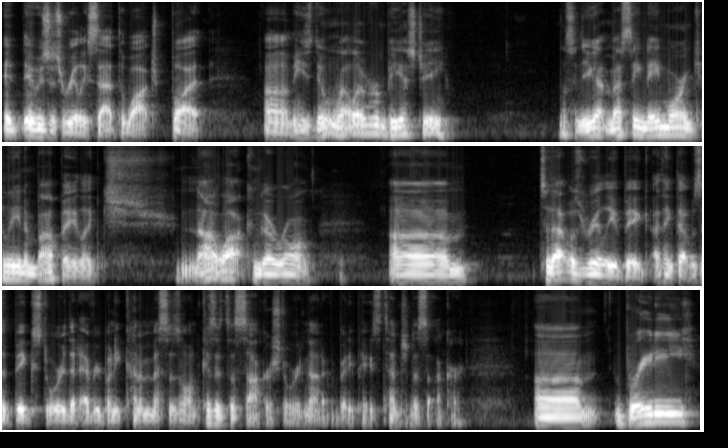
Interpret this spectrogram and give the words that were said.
it, it was just really sad to watch but um, he's doing well over in psg Listen, you got Messi, Neymar, and Kylian Mbappe. Like, sh- not a lot can go wrong. Um, so that was really a big. I think that was a big story that everybody kind of messes on because it's a soccer story. Not everybody pays attention to soccer. Um, Brady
